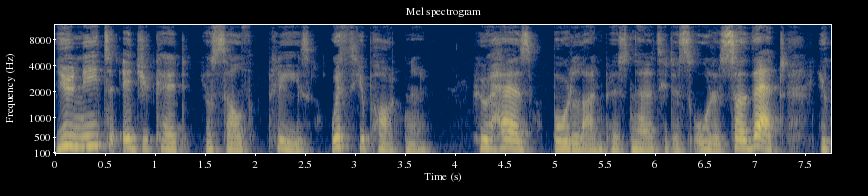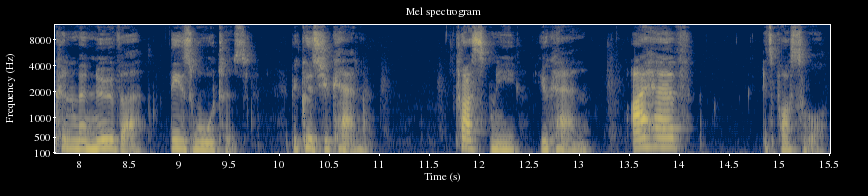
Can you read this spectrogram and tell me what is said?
You need to educate yourself, please, with your partner who has borderline personality disorder so that you can maneuver these waters because you can. Trust me, you can. I have, it's possible.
